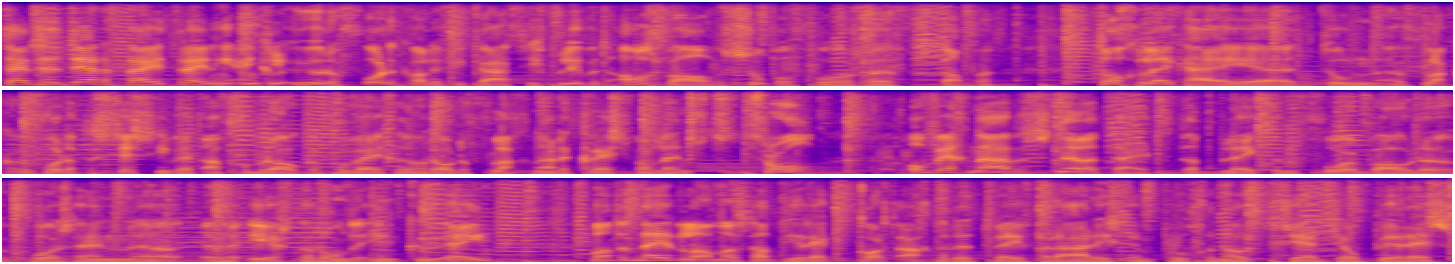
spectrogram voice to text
Tijdens de derde vrije training enkele uren voor de kwalificatie... verliep het allesbehalve soepel voor Verstappen. Toch leek hij eh, toen eh, vlak voordat de sessie werd afgebroken... vanwege een rode vlag naar de crash van Lance Stroll... op weg naar de snelle tijd. Dat bleek een voorbode voor zijn eh, eerste ronde in Q1... want de Nederlander zat direct kort achter de twee Ferraris... en ploeggenoot Sergio Perez.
